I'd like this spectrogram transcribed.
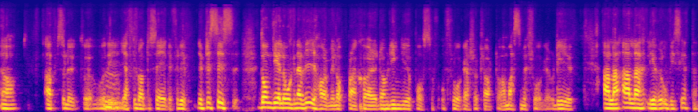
Ja, Absolut, och det är mm. jättebra att du säger det. För det, det, är precis de dialogerna vi har med lopparrangörer. De ringer ju upp oss och, och, frågar såklart och har massor med frågor. Och det är ju, alla, alla lever ovissheten.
